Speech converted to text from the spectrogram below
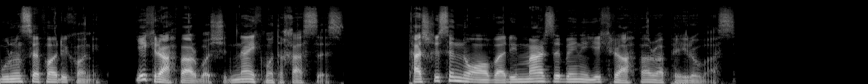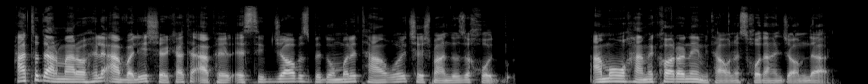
برون سپاری کنید یک رهبر باشید نه یک متخصص. تشخیص نوآوری مرز بین یک رهبر و پیرو است. حتی در مراحل اولیه شرکت اپل استیو جابز به دنبال تحقق چشمانداز خود بود. اما او همه کار را نمی‌توانست خود انجام داد.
